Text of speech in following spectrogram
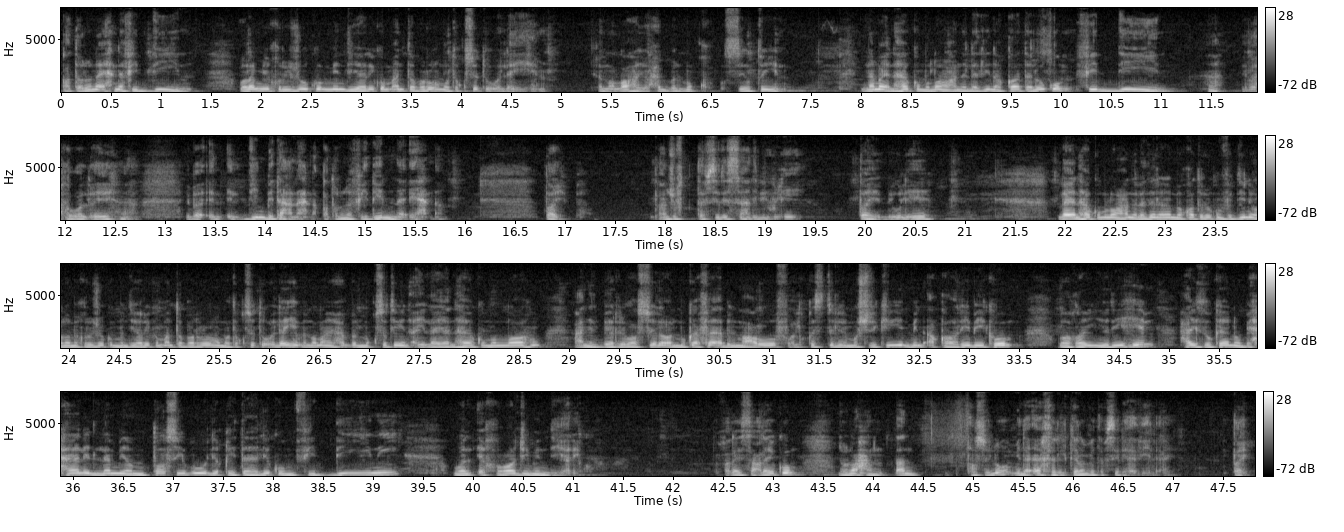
قاتلونا إحنا في الدين. ولم يخرجوكم من دياركم أن تبروهم وتقسطوا إليهم. إن الله يحب المقسطين. إنما ينهاكم الله عن الذين قاتلوكم في الدين. ها يبقى هو الايه ها، يبقى ال- الدين بتاعنا إحنا. قاتلونا في ديننا إحنا. طيب تعال نشوف التفسير السعدي بيقول إيه؟ طيب بيقول إيه؟ لا ينهاكم الله عن الذين لم يقاتلوكم في الدين ولم يخرجوكم من دياركم أن تبروهم وتقسطوا إليهم. إن الله يحب المقسطين أي لا ينهاكم الله عن البر والصلة والمكافأة بالمعروف والقسط للمشركين من أقاربكم وغيرهم حيث كانوا بحال لم ينتصبوا لقتالكم في الدين والإخراج من دياركم. فليس عليكم جناح أن تصلوهم. إلى آخر الكلام في تفسير هذه الآية طيب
